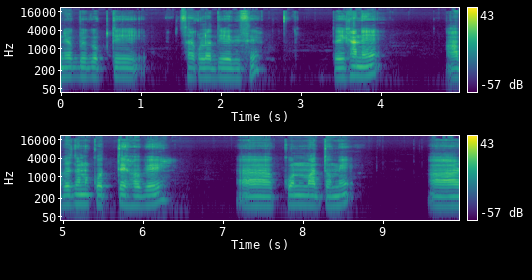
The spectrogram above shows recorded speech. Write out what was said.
নিয়োগ বিজ্ঞপ্তি সার্কুলার দিয়ে দিছে। তো এখানে আবেদন করতে হবে কোন মাধ্যমে? আর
